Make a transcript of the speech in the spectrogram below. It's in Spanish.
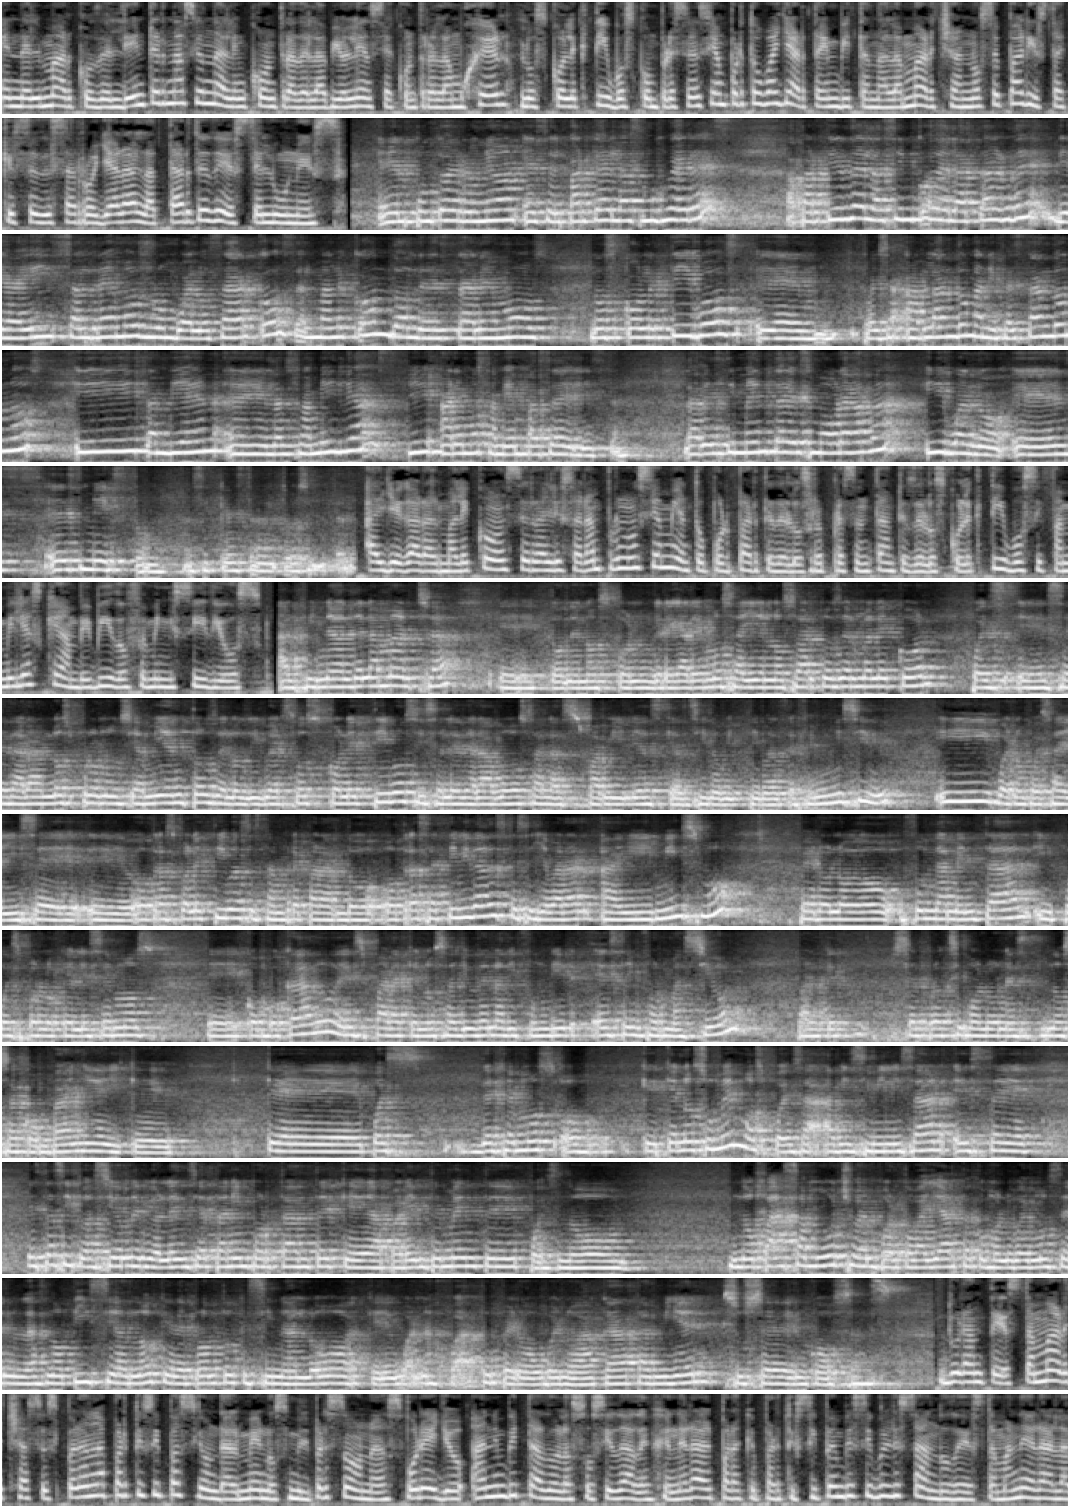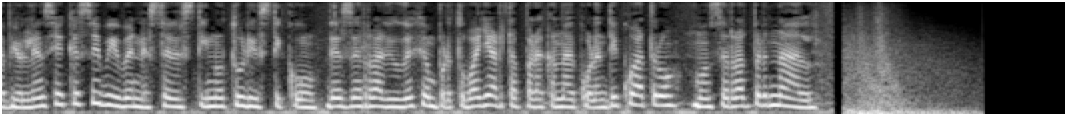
En el marco del Día Internacional en contra de la violencia contra la mujer, los colectivos con presencia en Puerto Vallarta invitan a la marcha no separista que se desarrollará la tarde de este lunes. El punto de reunión es el Parque de las Mujeres a partir de las 5 de la tarde, de ahí saldremos rumbo a los arcos del malecón, donde estaremos los colectivos eh, pues hablando, manifestándonos y también eh, las familias y haremos también pase de lista. La vestimenta es morada y bueno, es, es mixto, así que están todos invitados. Al llegar al malecón se realizarán pronunciamiento por parte de los representantes de los colectivos y familias que han vivido feminicidios. Al final de la marcha, eh, donde nos congregaremos ahí en los arcos del malecón, pues eh, se darán los pronunciamientos de los diversos colectivos y se le dará voz a las familias que han sido víctimas de feminicidio. Y bueno, pues ahí se, eh, otras colectivas están preparando otras actividades que se llevarán ahí mismo, pero lo fundamental y pues por lo que les hemos eh, convocado es para que nos ayuden a difundir esta información, para que pues, el próximo lunes nos acompañe y que, que pues dejemos o que, que nos sumemos pues a, a visibilizar este esta situación de violencia tan importante que aparentemente pues no no pasa mucho en Puerto Vallarta como lo vemos en las noticias, ¿no? Que de pronto que Sinaloa, que Guanajuato, pero bueno, acá también suceden cosas. Durante esta marcha se espera la participación de al menos mil personas. Por ello, han invitado a la sociedad en general para que participen visibilizando de esta manera la violencia que se vive en este destino turístico. Desde Radio Deje en Puerto Vallarta para Canal 44, Montserrat Bernal.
